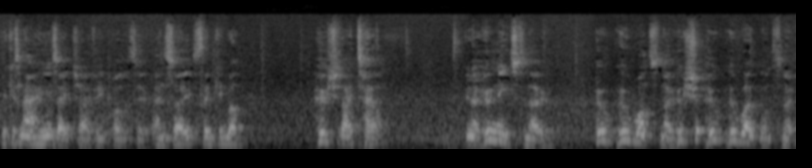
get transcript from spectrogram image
because now he is HIV positive. And so he's thinking, well, who should I tell? You know, who needs to know? Who, who wants to know? Who, should, who, who won't want to know?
